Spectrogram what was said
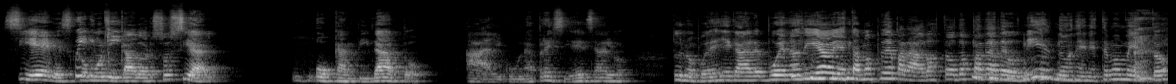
si eres comunicador social o candidato a alguna presidencia, algo, tú no puedes llegar, buenos días, hoy estamos preparados todos para reunirnos en este momento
